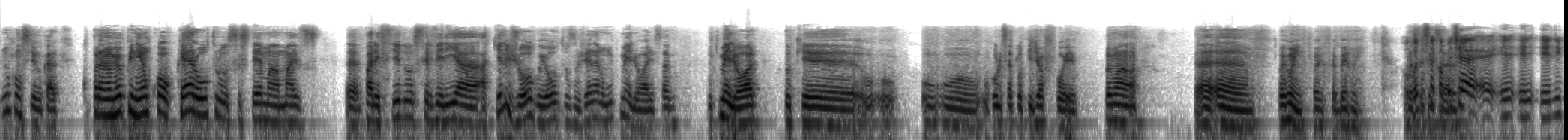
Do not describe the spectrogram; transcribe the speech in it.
não consigo, cara. Para na minha opinião, qualquer outro sistema mais é, parecido serviria aquele jogo e outros do gênero muito melhores, sabe? Muito melhor do que o, o, o, o Encyclopedia foi. Foi uma. É, é, foi ruim, foi, foi bem ruim. O Rule Encyclopedia, é, é, é, ele,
